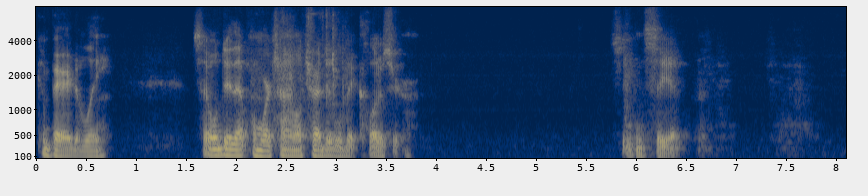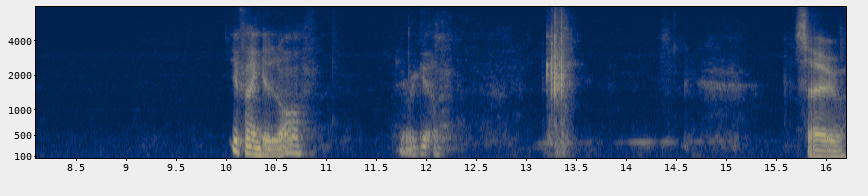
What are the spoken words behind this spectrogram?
comparatively. So we'll do that one more time. I'll try to do a little bit closer so you can see it. If I can get it off. There we go. So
